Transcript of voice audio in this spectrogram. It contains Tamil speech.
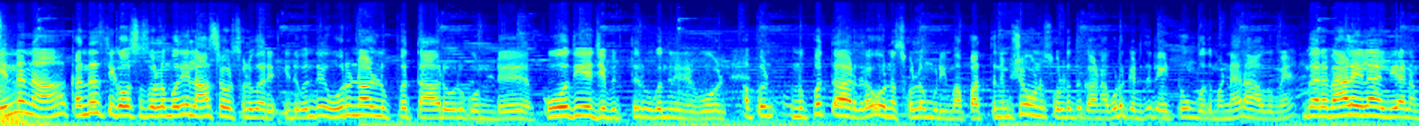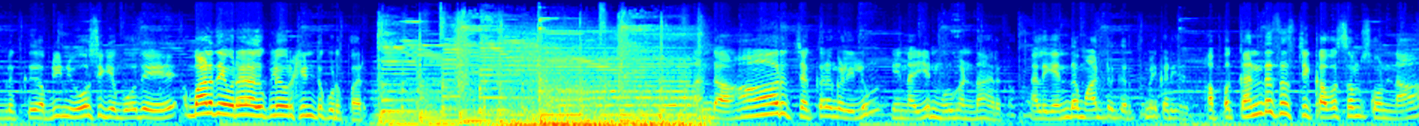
என்னன்னா கந்தஸ்தி கவசம் சொல்லும் போதே லாஸ்ட் அவர் சொல்லுவாரு. இது வந்து ஒரு நாள் முப்பத்தாறு ஒரு கொண்டு ஓதிய ஜெபித்து உகந்த நினைவோல் அப்போ முப்பத்தாறு தடவை ஒன்று சொல்ல முடியுமா? பத்து நிமிஷம் ஒன்று சொல்றதுக்கான? கூட கிட்டத்தட்ட எட்டு ஒன்பது மணி நேரம் ஆகுமே. வேற வேலையெல்லாம் இல்லையா நம்மளுக்கு? அப்படின்னு யோசிக்கும் போதே பாலதேவரர் அதுக்குள்ளே ஒரு ஹிண்ட் கொடுப்பாரு. அந்த ஆறு சக்கரங்களிலும் என் ஐயன் முருகன் தான் இருக்கும் அதுல எந்த மாற்று கருத்துமே கிடையாது. அப்ப கந்த சஷ்டி கவசம் சொன்னா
